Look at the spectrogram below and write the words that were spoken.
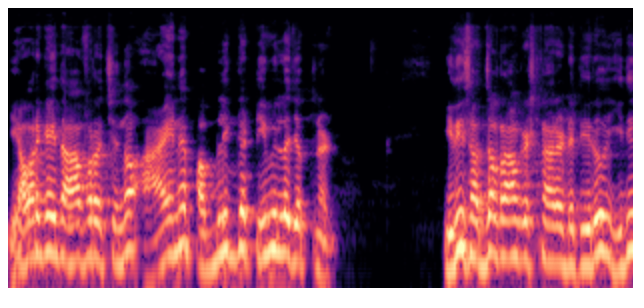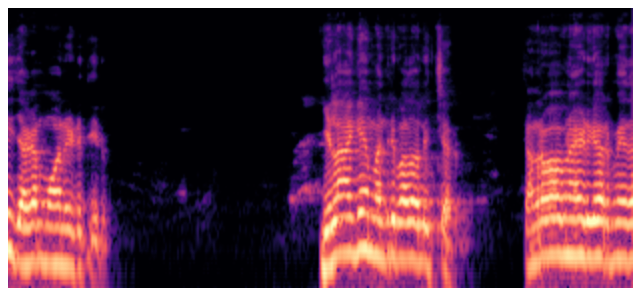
ఎవరికైతే ఆఫర్ వచ్చిందో ఆయనే పబ్లిక్గా టీవీలో చెప్తున్నాడు. ఇది సజ్జల రామకృష్ణారెడ్డి తీరు ఇది జగన్మోహన్ రెడ్డి తీరు. ఇలాగే మంత్రి పదవులు ఇచ్చారు. చంద్రబాబు నాయుడు గారి మీద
